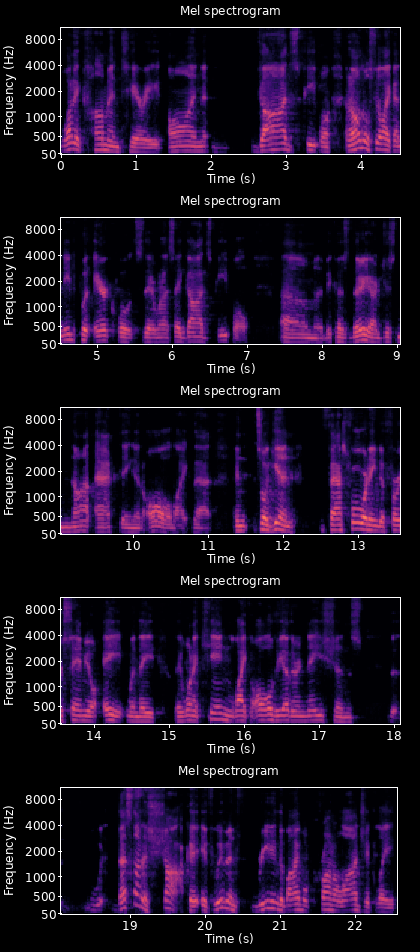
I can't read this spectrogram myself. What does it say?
what a commentary on God's people. And I almost feel like I need to put air quotes there when I say God's people, um, because they are just not acting at all like that. And so again, fast forwarding to First Samuel eight, when they they want a king like all the other nations. That's not a shock. If we've been reading the Bible chronologically,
